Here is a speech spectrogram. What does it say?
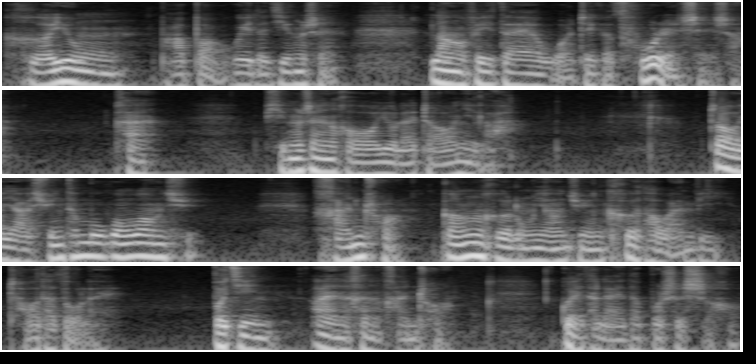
何用把宝贵的精神浪费在我这个粗人身上？看，平山侯又来找你了。”赵雅循他目光望去。韩闯刚和龙阳君客套完毕，朝他走来，不禁暗恨韩闯，怪他来的不是时候。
